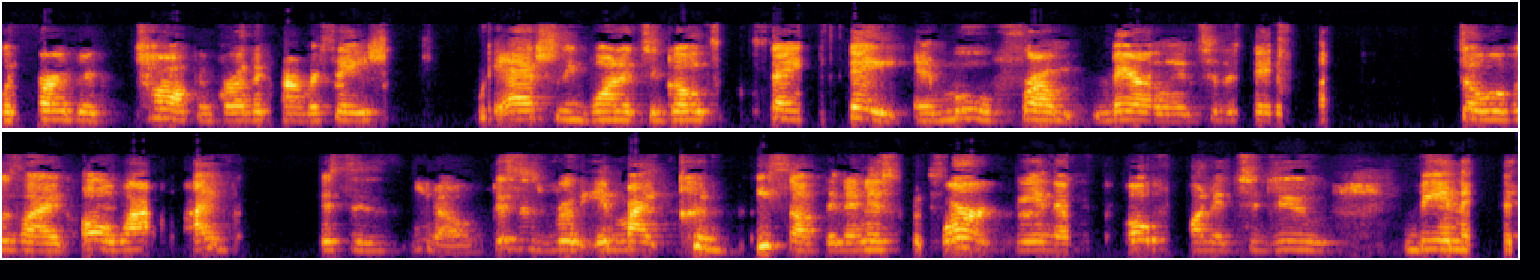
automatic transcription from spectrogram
with further talk and further conversation, we actually wanted to go to the same state and move from Maryland to the state. So it was like, oh wow, I this is you know, this is really it might could be something and this could work, being that we both wanted to do being in the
